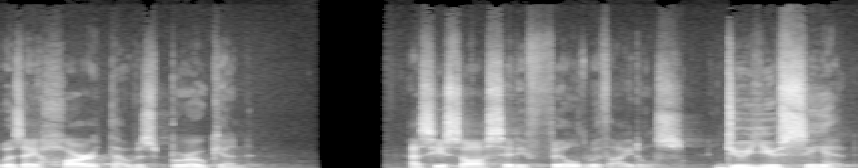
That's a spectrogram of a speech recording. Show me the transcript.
was a heart that was broken as he saw a city filled with idols. Do you see it?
